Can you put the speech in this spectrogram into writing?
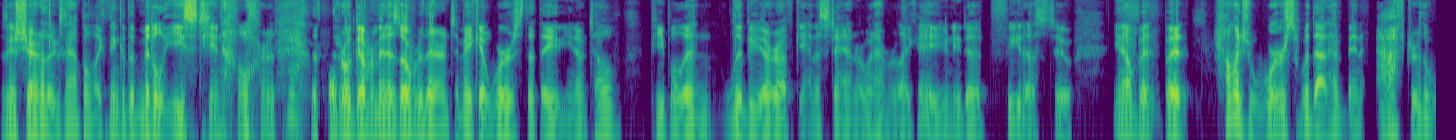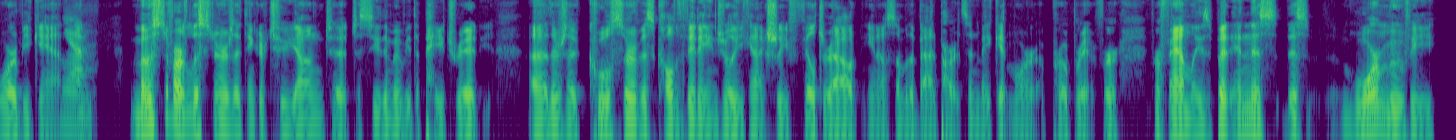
was going to share another example. Like think of the Middle East, you know, where yeah. the federal government is over there, and to make it worse, that they you know tell people in Libya or Afghanistan or whatever, like, hey, you need to feed us too, you know. But but how much worse would that have been after the war began? Yeah. And most of our listeners, I think, are too young to to see the movie The Patriot. Uh, there's a cool service called VidAngel. You can actually filter out, you know, some of the bad parts and make it more appropriate for for families. But in this this war movie,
